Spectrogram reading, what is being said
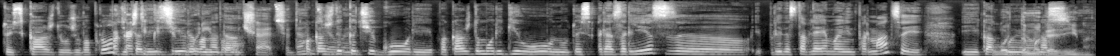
то есть каждый уже вопрос по детализированно, да, получается, да, по каждой делаем. категории, по каждому региону, то есть разрез э, предоставляемой информации и как Вплоть мы до магазина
